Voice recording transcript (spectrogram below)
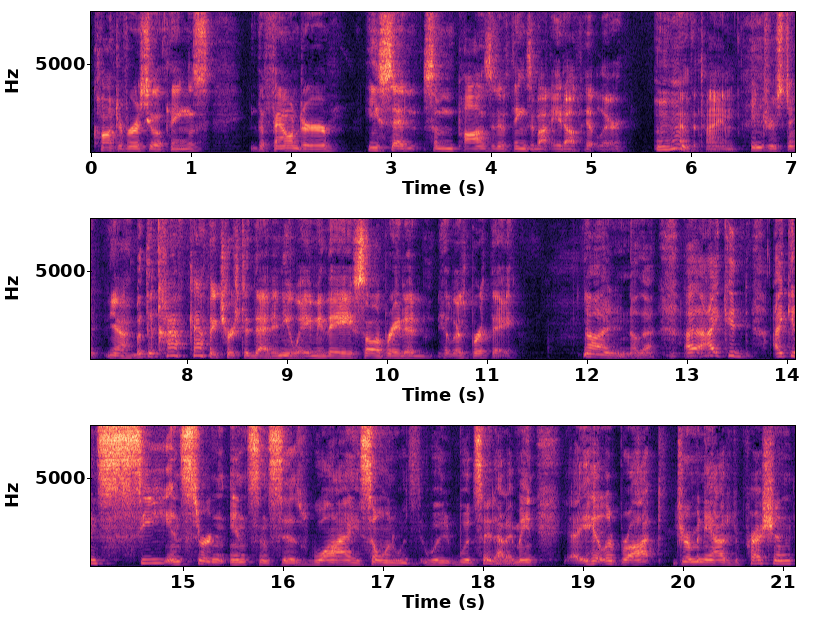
controversial things. The founder he said some positive things about Adolf Hitler mm-hmm. at the time. Interesting. Yeah, but the Catholic Church did that anyway. I mean, they celebrated Hitler's birthday. No, I didn't know that. I, I could, I can see in certain instances why someone would, would would say that. I mean, Hitler brought Germany out of depression,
